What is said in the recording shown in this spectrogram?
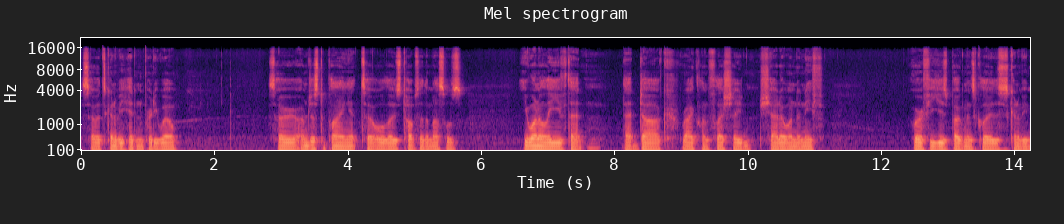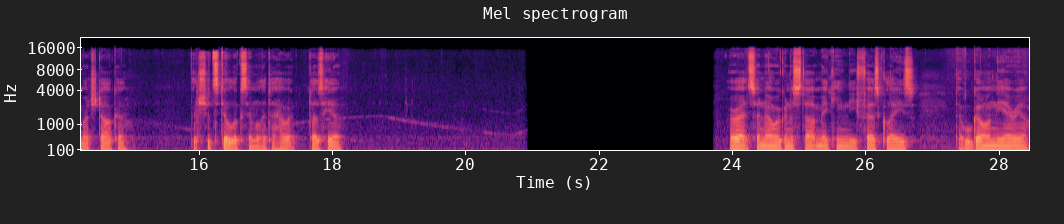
So it's going to be hidden pretty well. So I'm just applying it to all those tops of the muscles. You want to leave that that dark Reikland Flesh Shade shadow underneath. Or if you use Bugman's Glow, this is going to be much darker, but should still look similar to how it does here. Alright, so now we're going to start making the first glaze that will go on the area.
